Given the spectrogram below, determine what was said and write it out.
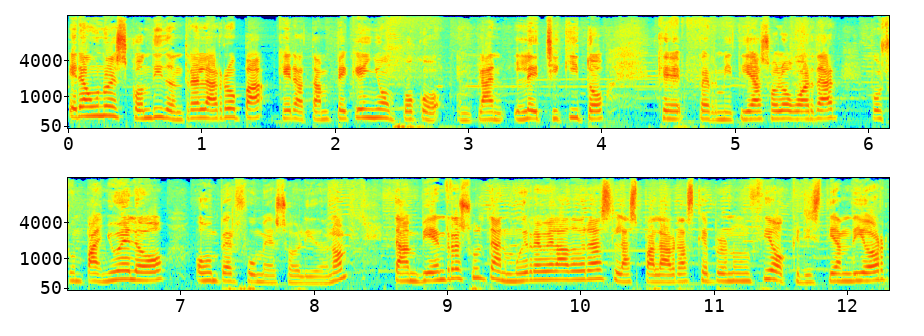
era uno escondido entre la ropa, que era tan pequeño, un poco en plan le chiquito, que permitía solo guardar pues un pañuelo o un perfume sólido, ¿no? También resultan muy reveladoras las palabras que pronunció Christian Dior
